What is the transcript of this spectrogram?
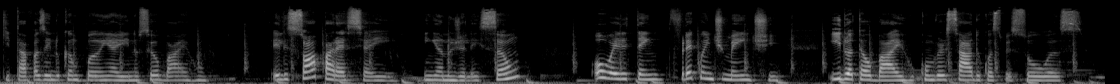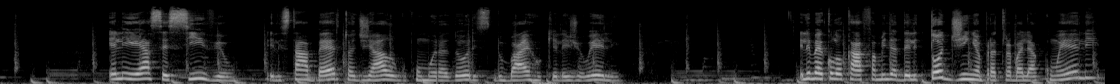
que está fazendo campanha aí no seu bairro, ele só aparece aí em ano de eleição ou ele tem frequentemente ido até o bairro, conversado com as pessoas, ele é acessível? Ele está aberto a diálogo com moradores do bairro que elegeu ele? Ele vai colocar a família dele todinha para trabalhar com ele?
